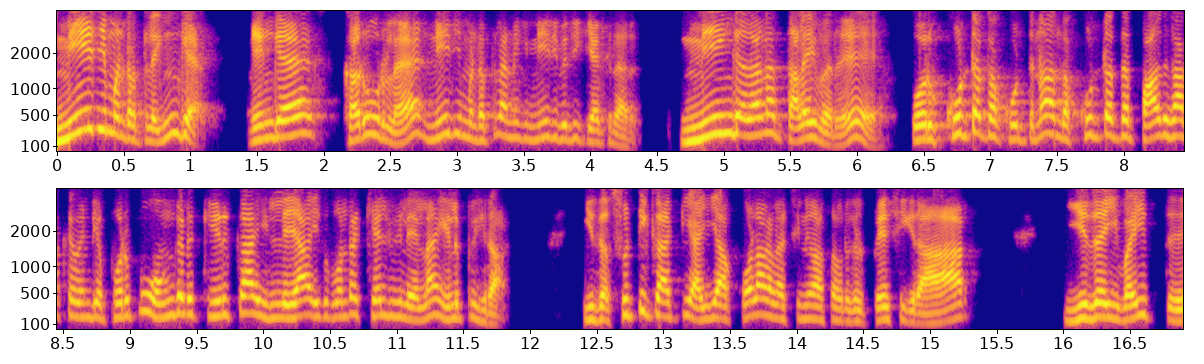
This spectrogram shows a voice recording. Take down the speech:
நீதிமன்றத்துல இங்க எங்க கரூர்ல நீதிமன்றத்துல அன்னைக்கு நீதிபதி கேட்கிறாரு நீங்க தானே தலைவர் ஒரு கூட்டத்தை கூட்டினா அந்த கூட்டத்தை பாதுகாக்க வேண்டிய பொறுப்பு உங்களுக்கு இருக்கா இல்லையா? இது போன்ற கேள்விகளை எல்லாம் எழுப்புகிறார். இதை சுட்டிக்காட்டி ஐயா கோலாகல சீனிவாஸ் அவர்கள் பேசுகிறார் இதை வைத்து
